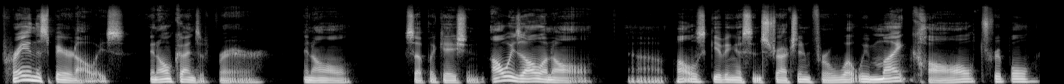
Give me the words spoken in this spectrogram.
Pray in the Spirit always, in all kinds of prayer, in all supplication, always all in all. Uh, Paul's giving us instruction for what we might call triple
